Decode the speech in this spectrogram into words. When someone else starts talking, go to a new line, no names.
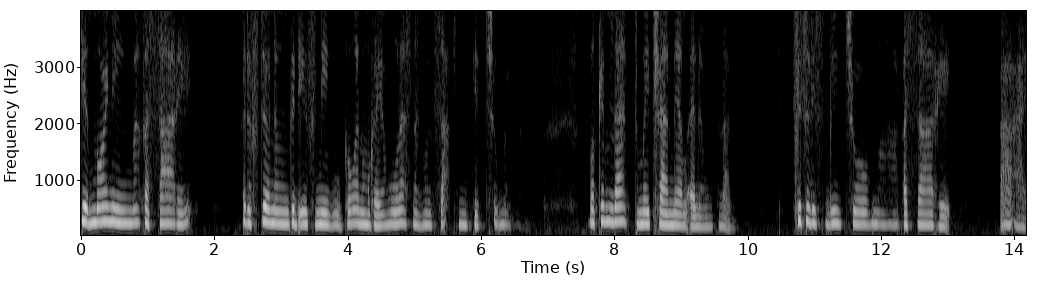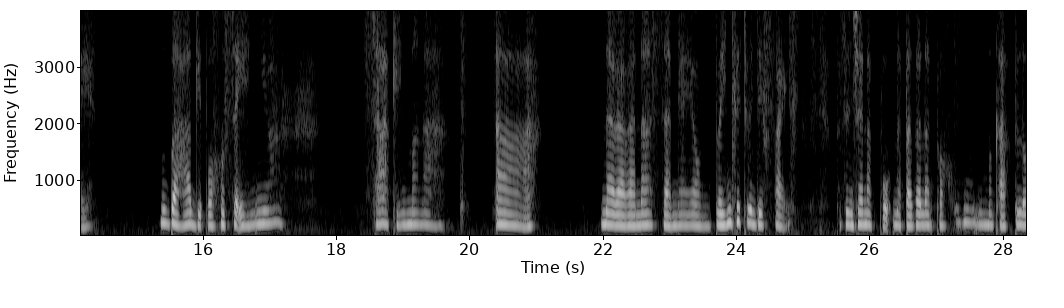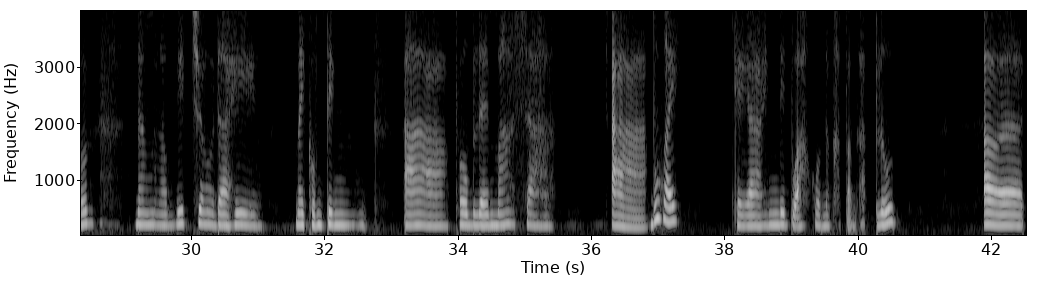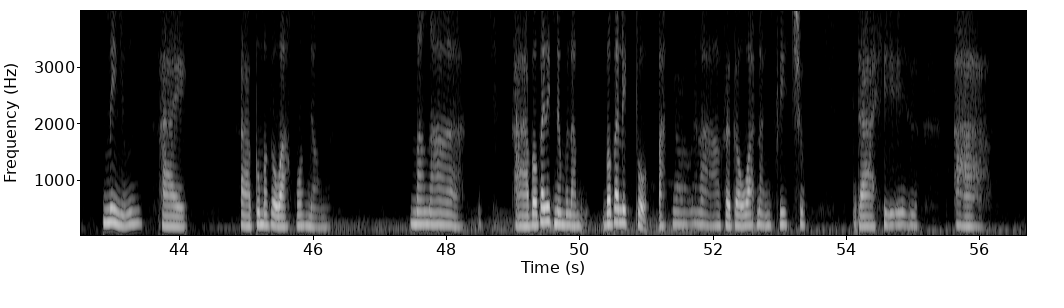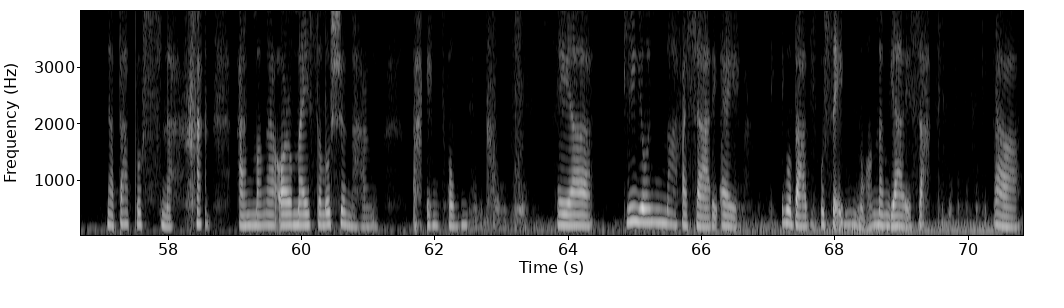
Good morning mga kasari. Good afternoon, good evening. Kung ano magayang oras na naman sa aking picture. Welcome back to my channel, Alang Vlog. For today's video, mga kasari, ay magbahagi po ako sa inyo sa aking mga ah, nararanasan ngayong 2025. Pasensya na po, natagalan po akong mag-upload ng mga video dahil may konting ah, problema sa ah, buhay. Kaya hindi po ako nakapag-upload. At ngayon ay ah, gumagawa ko ng mga ah, babalik na lang, babalik po ako na gagawa ng video dahil ah, natapos na ang mga or may solusyon na ang aking phone. Kaya ngayon mga kasari ay ibabagi ko sa inyo ang nangyari sa ah,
